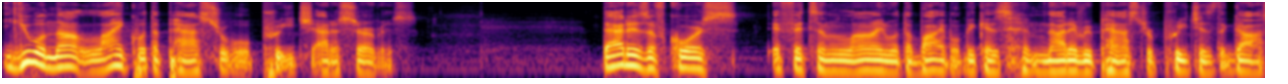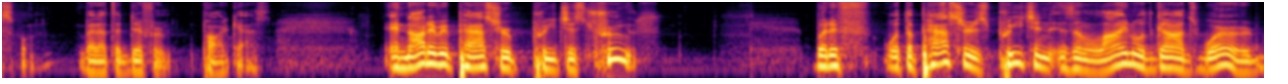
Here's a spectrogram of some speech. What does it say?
you will not like what the pastor will preach at a service. That is, of course, if it's in line with the Bible, because not every pastor preaches the gospel, but that's a different podcast. And not every pastor preaches truth. But if what the pastor is preaching is in line with God's word,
